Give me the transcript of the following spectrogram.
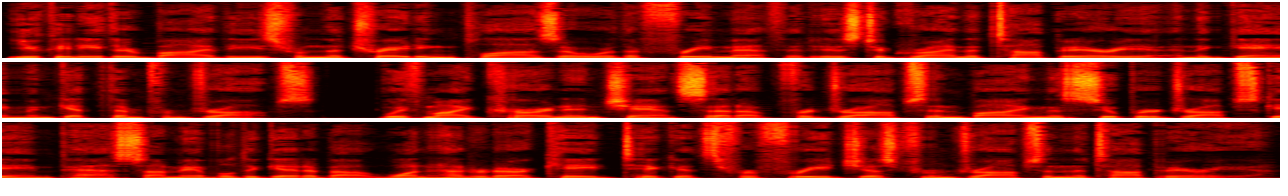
You can either buy these from the trading plaza or the free method is to grind the top area in the game and get them from drops. With my current enchant setup for drops and buying the Super Drops Game Pass I'm able to get about 100 arcade tickets for free just from drops in the top area.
